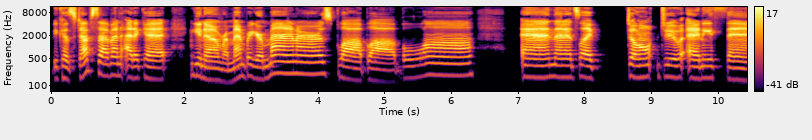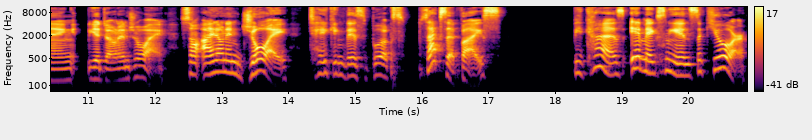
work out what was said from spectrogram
because step seven etiquette, you know, remember your manners, blah, blah, blah. And then it's like, don't do anything you don't enjoy. So I don't enjoy taking this book's sex advice because it makes me insecure.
